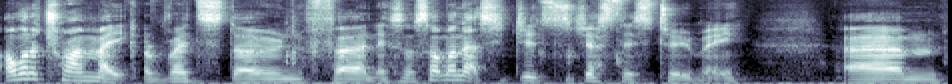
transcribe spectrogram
I want to try and make a redstone furnace. And someone actually did suggest this to me. Um,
